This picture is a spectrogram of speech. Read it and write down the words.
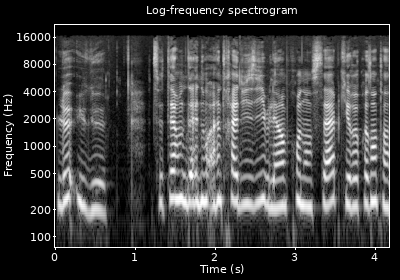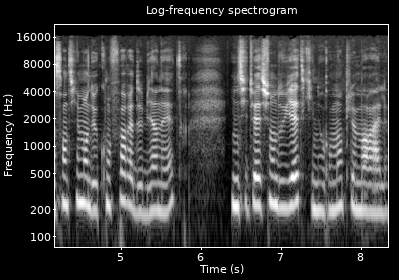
le hugueux. Ce terme danois intraduisible et imprononçable qui représente un sentiment de confort et de bien-être, une situation douillette qui nous remonte le moral.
